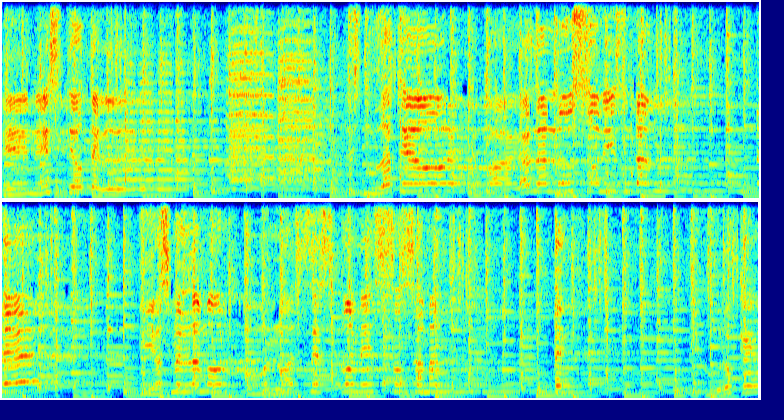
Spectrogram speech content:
en este hotel. Desnúdate ahora y apaga la luz un instante y hazme el amor como lo haces con esos amantes. Te juro que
